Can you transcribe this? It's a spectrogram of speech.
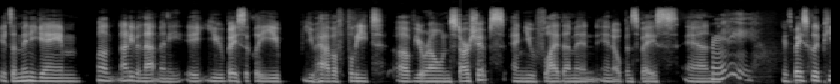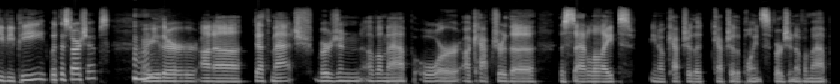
it's a mini game. Well, not even that many. It, you basically you you have a fleet of your own starships and you fly them in in open space and Pretty. it's basically PvP with the starships. Mhm. You're either on a deathmatch version of a map or a capture the the satellite, you know, capture the capture the points version of a map.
